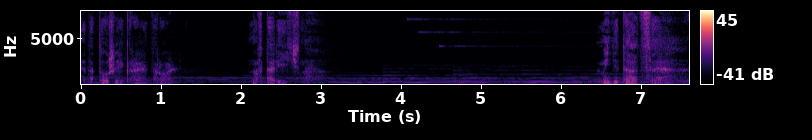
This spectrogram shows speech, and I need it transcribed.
Это тоже играет роль, но вторичная. Медитация –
